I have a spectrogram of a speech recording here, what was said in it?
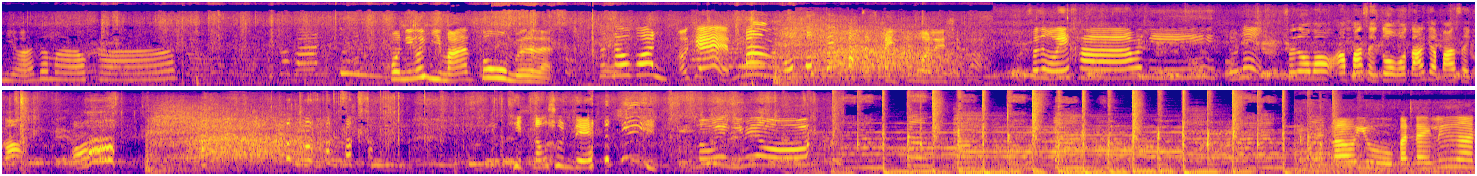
หิมะจะมาแล้วครับ คนนี้ก็หิมะตุ้มเลยแหละสโนว์บอลโอเค ปึ้ง โอ้โหใส่ตัวเลยใช่ปะสนุกไหมคะวันนี้ ดูนี่สนุกบอลเอาปลาใส่ตัวโบตัสอย่าปลาใส่กล้อง อ๋อ ทิปน้องชุนเดย์น้องอย่างนี้ไม่ออกเราอยู่บันไดเลื่อน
